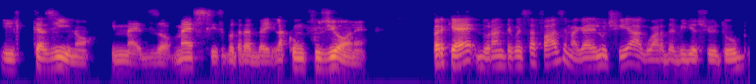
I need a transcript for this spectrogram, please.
il casino in mezzo, messy si potrebbe, la confusione, perché durante questa fase magari Lucia guarda video su YouTube,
